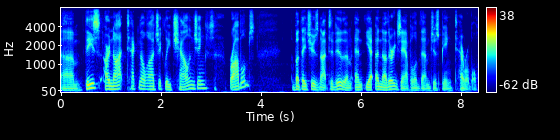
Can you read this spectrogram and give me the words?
Um, these are not technologically challenging problems, but they choose not to do them. And yet another example of them just being terrible.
